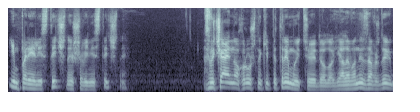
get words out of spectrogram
імперіалістичної, шовіністичної. Звичайно, грушники підтримують цю ідеологію, але вони завжди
